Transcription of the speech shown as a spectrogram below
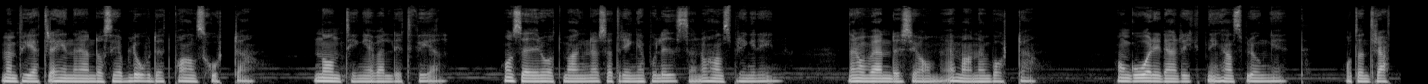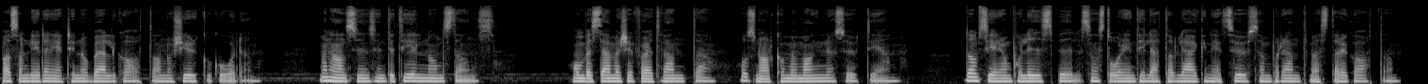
Men Petra hinner ändå se blodet på hans skjorta. Någonting är väldigt fel. Hon säger åt Magnus att ringa polisen och han springer in. När hon vänder sig om är mannen borta. Hon går i den riktning han sprungit, mot en trappa som leder ner till Nobelgatan och kyrkogården. Men han syns inte till någonstans. Hon bestämmer sig för att vänta och snart kommer Magnus ut igen. De ser en polisbil som står intill ett av lägenhetshusen på Räntmästaregatan.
